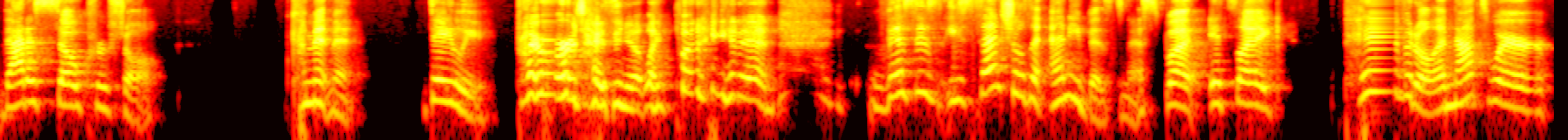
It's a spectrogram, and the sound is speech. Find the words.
that is so crucial. Commitment daily, prioritizing it, like putting it in. This is essential to any business, but it's like pivotal. And that's where,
